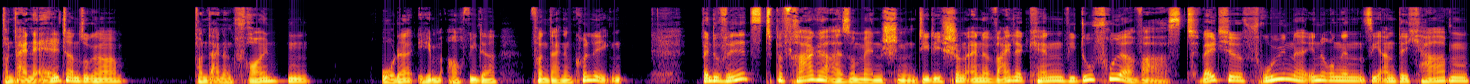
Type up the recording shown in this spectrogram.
von deinen Eltern sogar, von deinen Freunden oder eben auch wieder von deinen Kollegen. Wenn du willst, befrage also Menschen, die dich schon eine Weile kennen, wie du früher warst, welche frühen Erinnerungen sie an dich haben,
